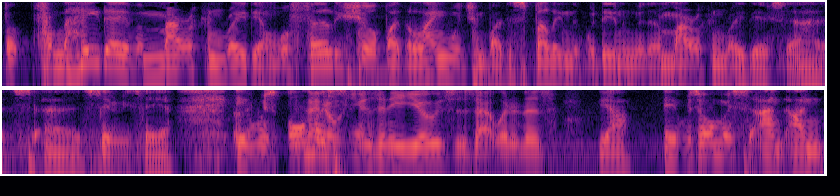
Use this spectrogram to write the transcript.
but from the heyday of American radio, and we're fairly sure by the language and by the spelling that we're dealing with an American radio uh, uh, series here, it was 'Cause They almost don't use any U's. Is that what it is? yeah. It was almost, and, and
